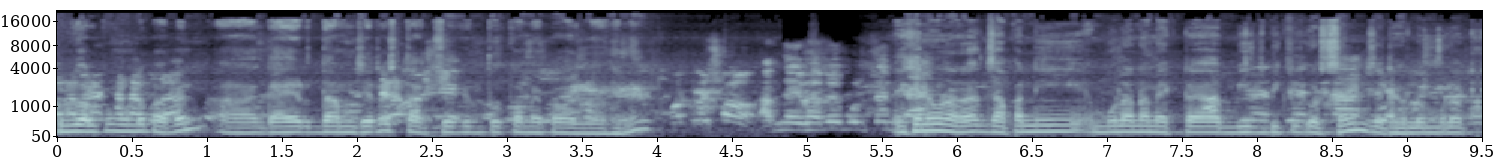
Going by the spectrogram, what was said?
খুবই অল্প মূল্যে পাবেন। গায়ের দাম যেটা তার চেয়ে কিন্তু কমে পাওয়া যায় এখানে। এখানে ওনারা জাপানি মূলা নামে একটা বীজ বিক্রি করছেন যেটা হলো মূলাটা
